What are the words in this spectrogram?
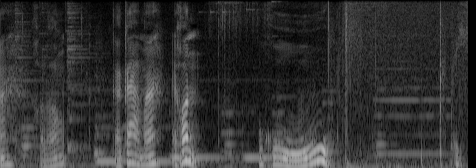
มาขอร้องกาก้ามาไอคอนโอ้โหโอ้โห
